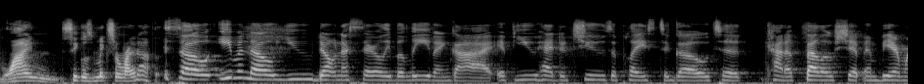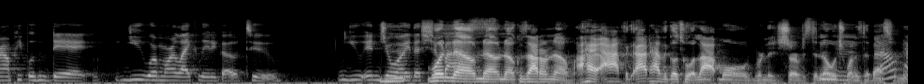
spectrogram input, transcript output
wine singles mixer right after. So even though you don't necessarily believe in God, if you had to choose a place to go to kind of fellowship and be around people who did, you were more likely to go to. You enjoy the Shabbat. Well, no, no, no, because I don't know. I, I have to, I'd have to go to a lot more religious service to know which one is the best for me.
